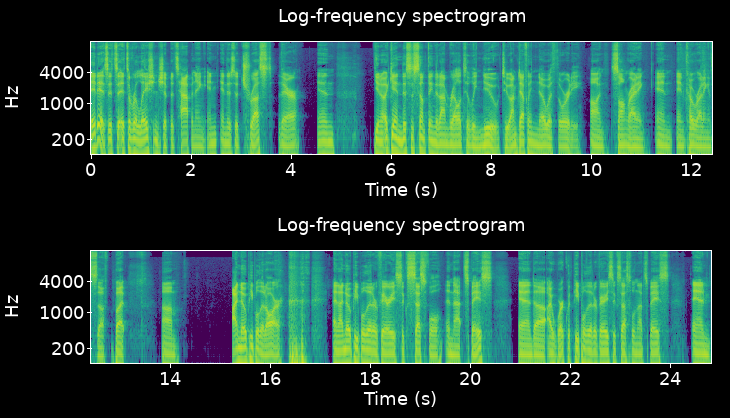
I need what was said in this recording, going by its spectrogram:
it is. It's it's a relationship that's happening, and and there's a trust there. And you know, again, this is something that I'm relatively new to. I'm definitely no authority on songwriting and and co-writing and stuff, but um, I know people that are, and I know people that are very successful in that space. and uh, I work with people that are very successful in that space. And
